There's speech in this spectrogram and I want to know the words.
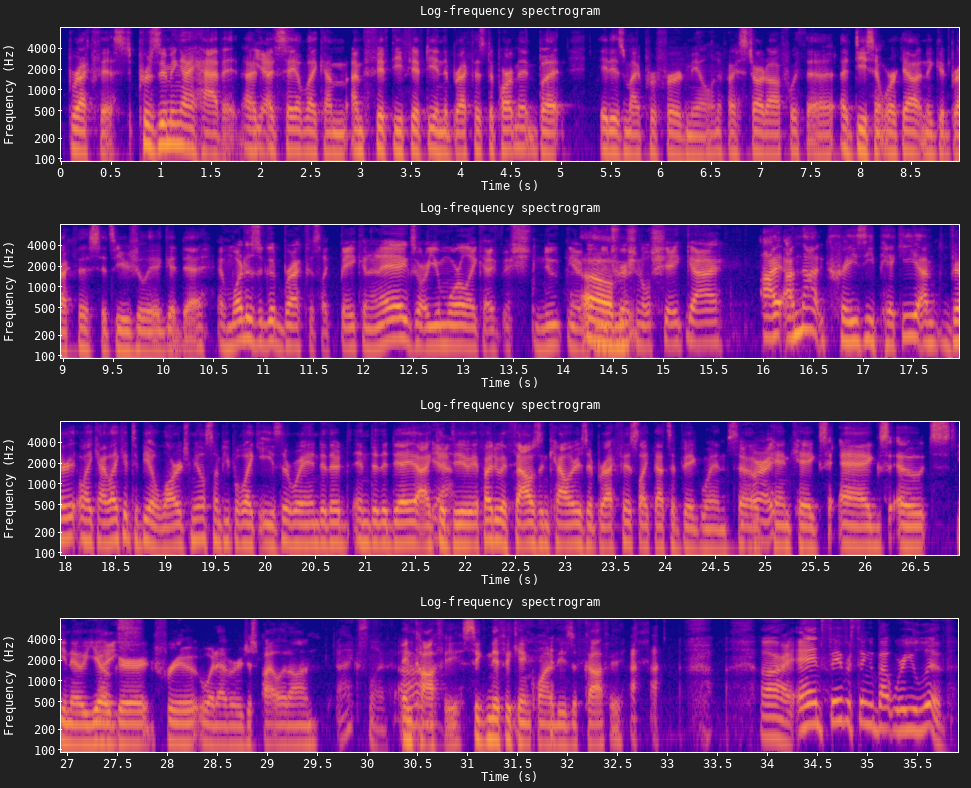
breakfast, presuming I have it. I'd, yes. I'd, say like I'm I'm 50 50 in the breakfast department, but it is my preferred meal. And if I start off with a, a decent workout and a good breakfast, it's usually a good day. And what is a good breakfast? Like bacon and eggs, or are you more like a, a you know, um, nutritional shake guy? I, I'm not crazy picky. I'm very like I like it to be a large meal. Some people like ease their way into their into the day. I yeah. could do if I do a thousand calories at breakfast, like that's a big win. So right. pancakes, eggs, oats, you know, yogurt, nice. fruit, whatever, just pile it on. Excellent. And All coffee, significant quantities of coffee. All right. And favorite thing about where you live?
